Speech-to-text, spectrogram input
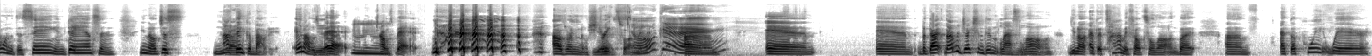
wanted to sing and dance and, you know, just not Right. think about it. And I was Yeah. bad. Mm. I was bad. I was running them streets Yes. for a minute Okay. Um, and and but that that rejection didn't last Mhm. long you know at the time it felt so long but um at the point where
